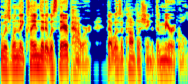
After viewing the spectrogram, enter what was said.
it was when they claimed that it was their power that was accomplishing the miracle.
